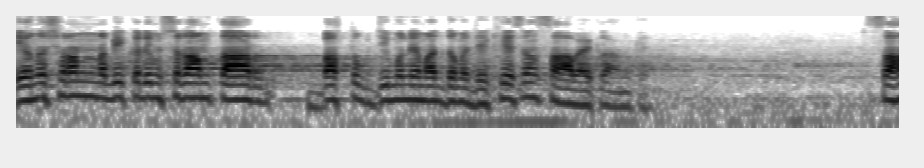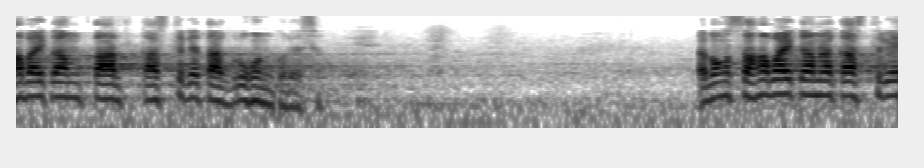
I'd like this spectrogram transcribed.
এই অনুসরণ নবী করিম সালাম তার বাস্তব জীবনের মাধ্যমে দেখিয়েছেন সাহাবা ইকলামকে সাহাবা ইকলাম তার কাছ থেকে তা গ্রহণ করেছেন। এবং সাহাবা ইকলামের কাছ থেকে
